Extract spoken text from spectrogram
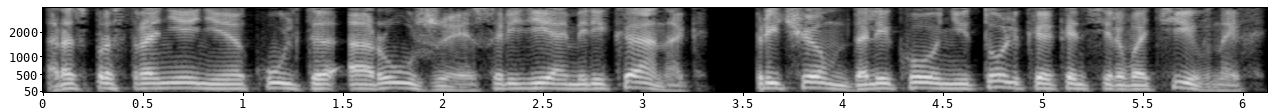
Распространение культа оружия среди американок, причем далеко не только консервативных,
